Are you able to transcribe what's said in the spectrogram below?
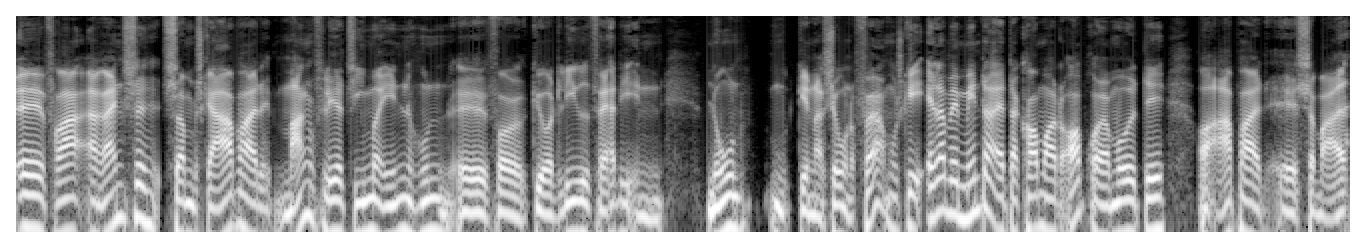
øh, fra Arance, som skal arbejde mange flere timer, inden hun øh, får gjort livet færdigt end nogen generationer før måske, eller med mindre, at der kommer et oprør mod det at arbejde øh, så meget.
